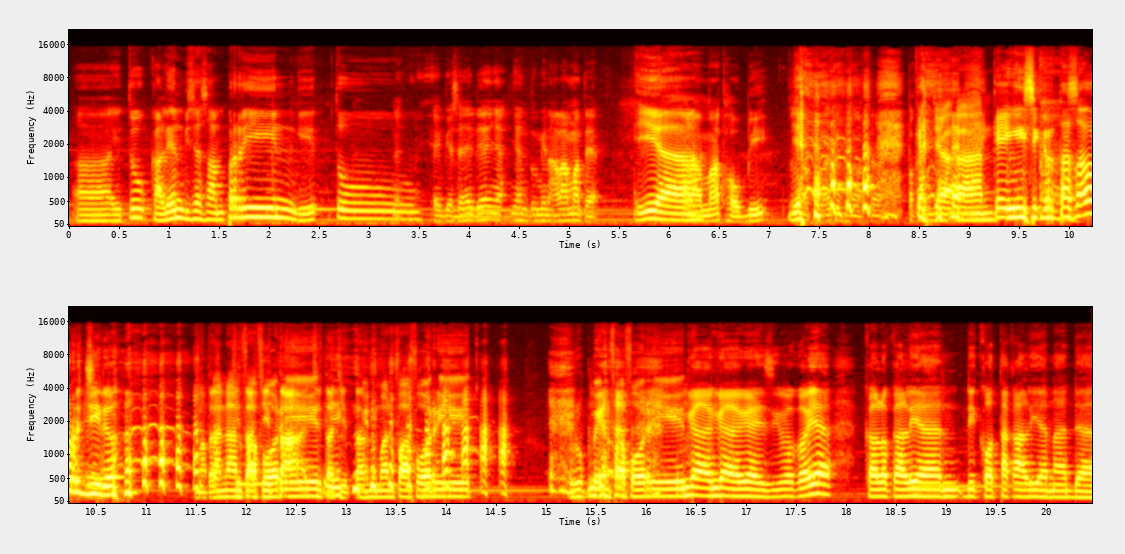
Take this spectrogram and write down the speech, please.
eh, itu kalian bisa samperin gitu. Ya biasanya dia ny- nyantumin alamat ya. Iya. Alamat, hobi. Iya. Pekerjaan, Kayak ngisi kertas orji dong. makanan cita-cita, favorit, cita-cita. minuman favorit, grup band favorit. enggak, enggak guys. Pokoknya kalau kalian di kota kalian ada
